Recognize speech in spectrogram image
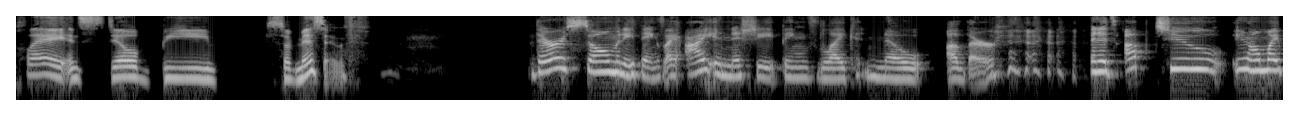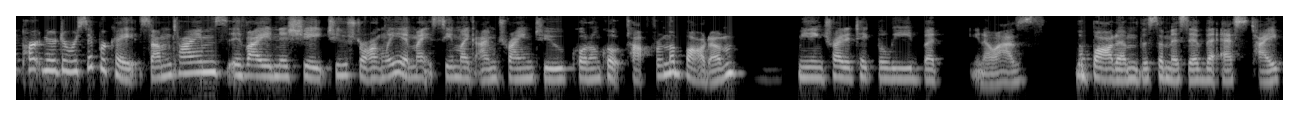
play and still be submissive? There are so many things. I, I initiate things like no other. and it's up to, you know, my partner to reciprocate. Sometimes if I initiate too strongly, it might seem like I'm trying to quote unquote top from the bottom, meaning try to take the lead, but you know, as the bottom, the submissive, the S type.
